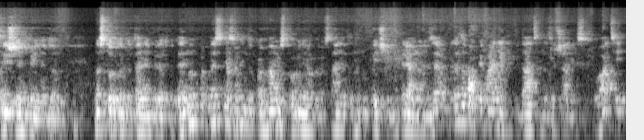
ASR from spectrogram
За 15 рішення прийнято. Наступне питання порядку денного про внесення змін до програми створення використання та накопичення матеріального резерву для запобігання ліквідації надзвичайних ситуацій,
